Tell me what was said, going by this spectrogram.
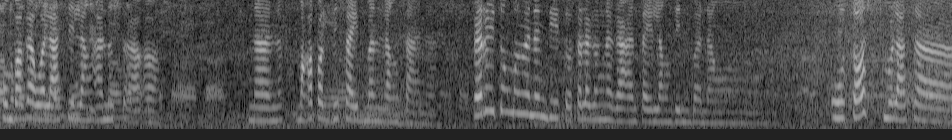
kumbaga, wala silang ano sa, oo, na makapag-decide man lang sana. Pero itong mga nandito, talagang nag-aantay lang din ba ng utos mula sa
